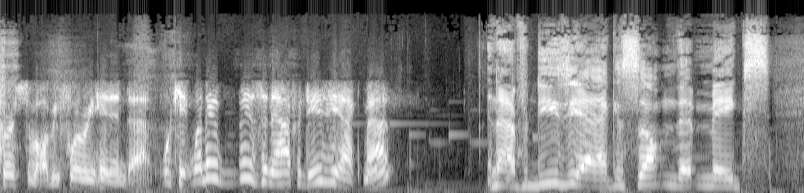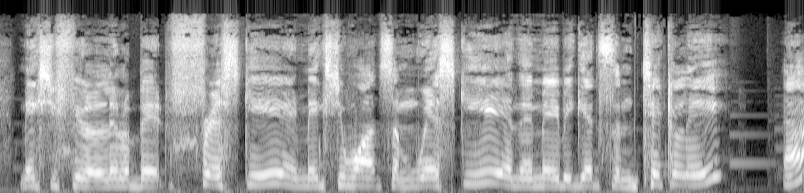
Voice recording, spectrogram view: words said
First of all, before we hit into that, okay, what is an aphrodisiac, Matt? An aphrodisiac is something that makes makes you feel a little bit frisky and makes you want some whiskey and then maybe get some tickly. Huh?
